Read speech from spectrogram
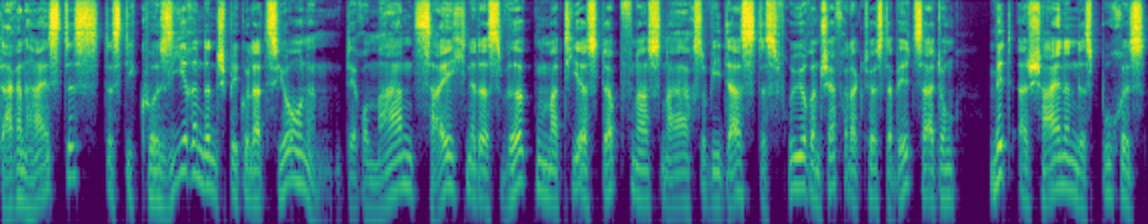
Darin heißt es, dass die kursierenden Spekulationen, der Roman zeichne das Wirken Matthias Döpfners nach sowie das des früheren Chefredakteurs der Bildzeitung mit Erscheinen des Buches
